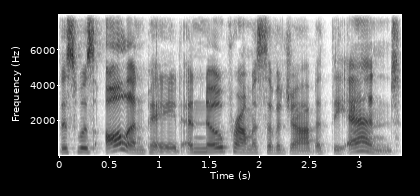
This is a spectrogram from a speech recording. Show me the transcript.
This was all unpaid and no promise of a job at the end.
